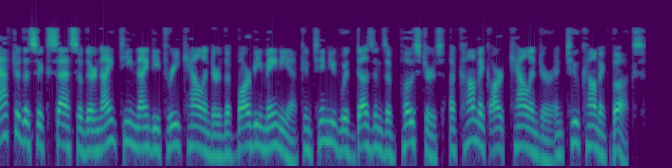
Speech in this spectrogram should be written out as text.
After the success of their 1993 calendar The Barbi Mania continued with dozens of posters, a comic art calendar and two comic books.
